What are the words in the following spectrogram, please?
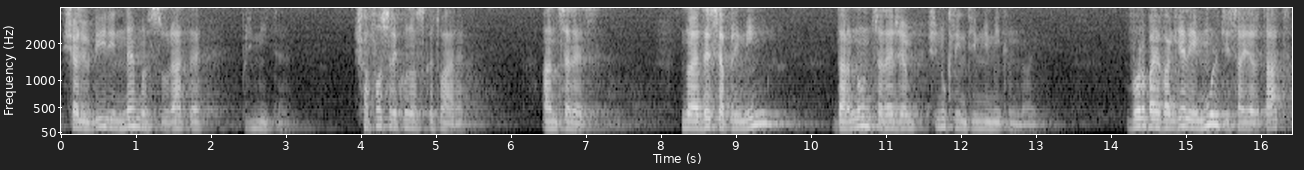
și al iubirii nemăsurate primite. Și a fost recunoscătoare. A înțeles. Noi adesea primim, dar nu înțelegem și nu clintim nimic în noi. Vorba Evangheliei, mulți s-a iertat,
